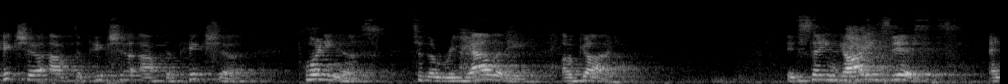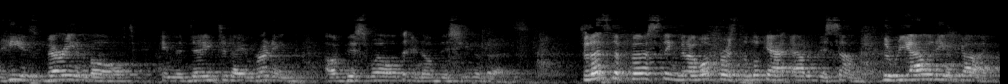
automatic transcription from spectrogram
picture after picture after picture, pointing us to the reality of God. It's saying God exists and He is very involved in the day to day running of this world and of this universe. So that's the first thing that I want for us to look at out of this psalm the reality of God.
